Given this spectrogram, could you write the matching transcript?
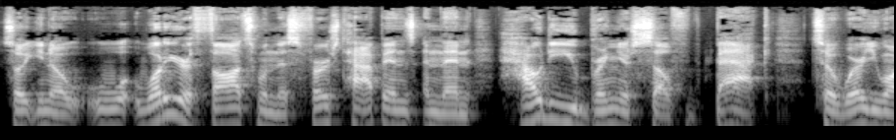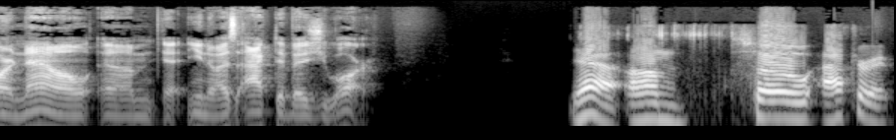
So, you know, w- what are your thoughts when this first happens, and then how do you bring yourself back to where you are now, um, you know, as active as you are? Yeah. Um, so after it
